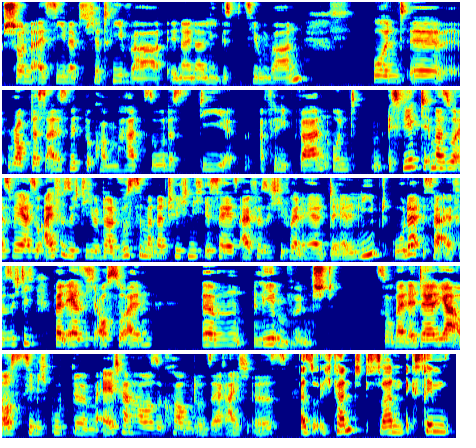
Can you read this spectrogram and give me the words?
schon, als sie in der Psychiatrie war, in einer Liebesbeziehung waren. Und äh, Rob das alles mitbekommen hat, so dass die verliebt waren. Und es wirkte immer so, als wäre er so eifersüchtig. Und dann wusste man natürlich nicht, ist er jetzt eifersüchtig, weil er Adele liebt, oder ist er eifersüchtig, weil er sich auch so ein ähm, Leben wünscht. So, weil Adele ja aus ziemlich gutem Elternhause kommt und sehr reich ist. Also ich fand, das war ein extrem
